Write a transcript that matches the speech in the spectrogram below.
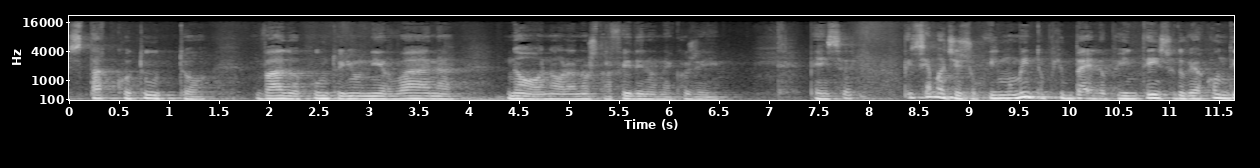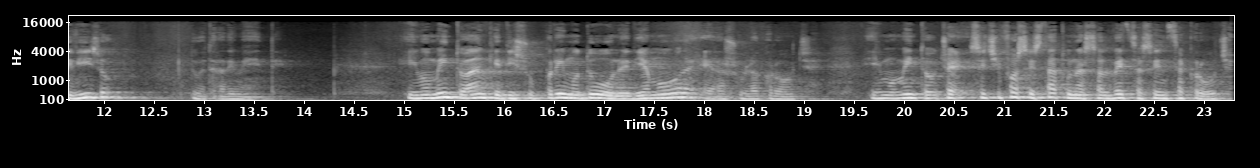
stacco tutto, vado appunto in un nirvana. No, no, la nostra fede non è così. Pensa, pensiamo a Gesù, il momento più bello, più intenso dove ha condiviso due tradimenti. Il momento anche di supremo dono e di amore era sulla croce. Il momento, cioè, se ci fosse stata una salvezza senza croce,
